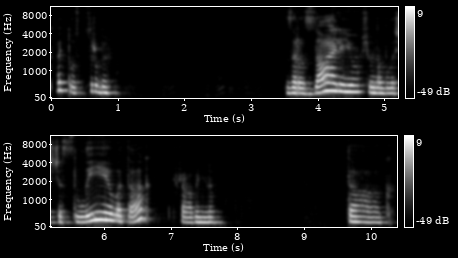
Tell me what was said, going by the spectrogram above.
Давай тост зроби. За Розалію, щоб вона була щаслива, так? Правильно. Так,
